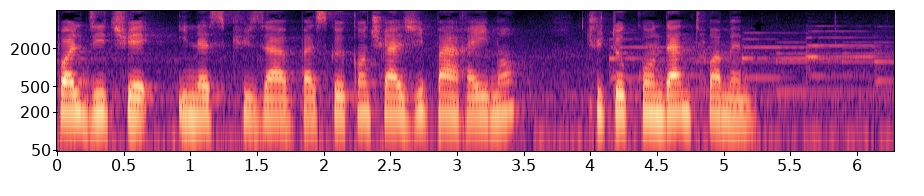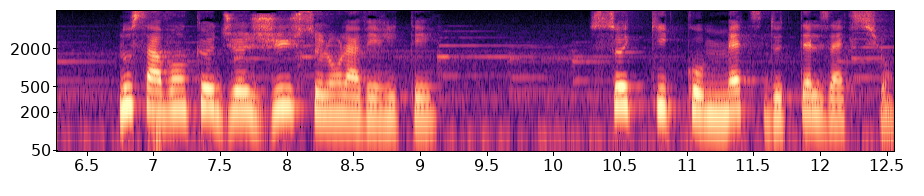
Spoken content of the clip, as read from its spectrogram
Paul dit tu es inexcusable parce que quand tu agis pareillement, tu te condamnes toi-même. Nous savons que Dieu juge selon la vérité ceux qui commettent de telles actions.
